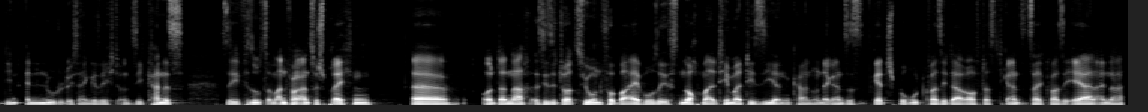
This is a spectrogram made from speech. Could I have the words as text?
die, eine Nudel durch sein Gesicht und sie kann es, sie versucht es am Anfang anzusprechen, äh, und danach ist die Situation vorbei, wo sie es nochmal thematisieren kann. Und der ganze Sketch beruht quasi darauf, dass die ganze Zeit quasi er in einer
